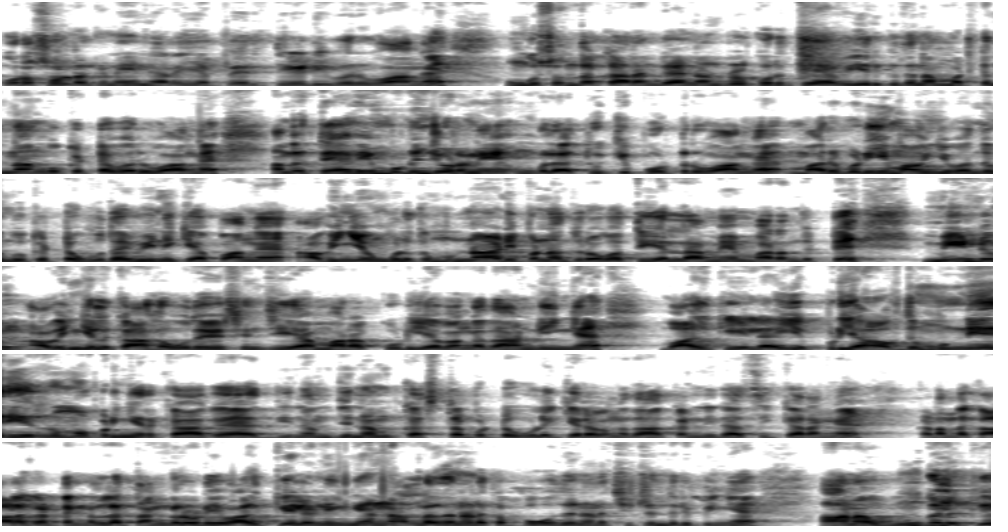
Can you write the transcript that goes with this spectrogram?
குறை சொல்கிறதுக்குனே நிறைய பேர் தேடி வருவாங்க. உங்கள் சொந்தக்காரங்க நண்பர்களுக்கு ஒரு தேவை இருக்குதுன்னா மட்டும்தான் உங்ககிட்ட வருவாங்க. அந்த தேவை முடிஞ்ச உடனே உங்களை தூக்கி போட்டுருவாங்க. மறுபடியும் அவங்க வந்து உங்ககிட்ட உதவின்னு கேட்பாங்க. அவங்க உங்களுக்கு முன்னாடி பண்ண துரோகத்தை எல்லாமே மறந்துட்டு மீண்டும் அவங்களுக்காக உதவி செஞ்சு ஏமாறக்கூடியவங்க தான் நீங்கள் வாழ்க்கையில் எப்படியாவது முன்னேறிடணும் அப்படிங்கிறக்காக தினம் தினம் கஷ்டப்பட்டு உழைக்கிறவங்க தான் கன்னிராசிக்காரங்க. கடந்த காலகட்டங்களில் தங்களுடைய வாழ்க்கையில் நீங்கள் நல்லது நடக்க போகுதுன்னு நினச்சிட்டு இருந்திருப்பீங்க. ஆனால் உங்களுக்கு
